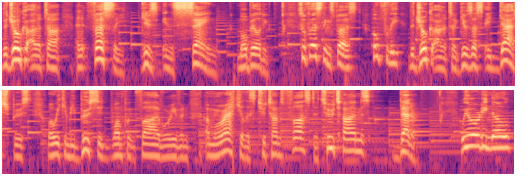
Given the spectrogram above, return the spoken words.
the Joker Arata, and it firstly gives insane mobility. So first things first, hopefully the Joker Arata gives us a dash boost where we can be boosted 1.5 or even a miraculous 2 times faster, 2 times better. We already know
